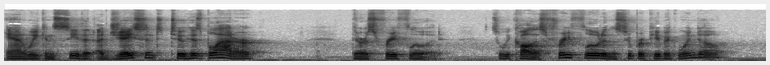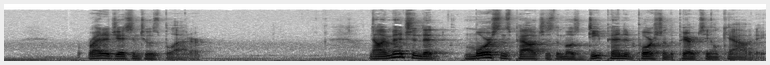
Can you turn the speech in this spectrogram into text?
and we can see that adjacent to his bladder, there is free fluid. So we call this free fluid in the suprapubic window, right adjacent to his bladder. Now I mentioned that Morison's pouch is the most dependent portion of the peritoneal cavity,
